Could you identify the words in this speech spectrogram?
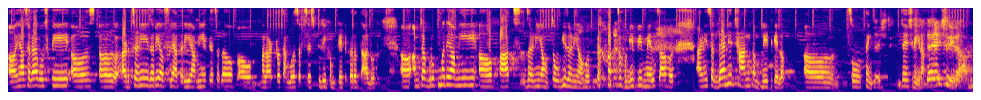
ह्या सगळ्या गोष्टी अडचणी जरी असल्या तरी आम्ही ते सगळं मला वाटतं चांगलं सक्सेसफुली कंप्लीट करत आलो आमच्या ग्रुपमध्ये आम्ही पाच जणी आहोत चौघी जणी आहोत. चौघी फिमेल्स आहोत. आणि सगळ्यांनी छान कंप्लीट केलं. सो थँक्यू जय श्रीराम. जय श्रीराम.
